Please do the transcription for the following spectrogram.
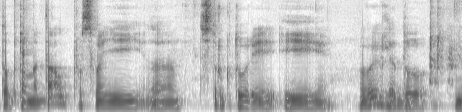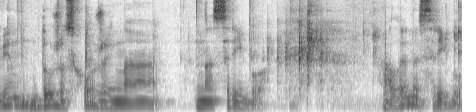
Тобто метал по своїй структурі і вигляду він дуже схожий на, на срібло. Але не срібло.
